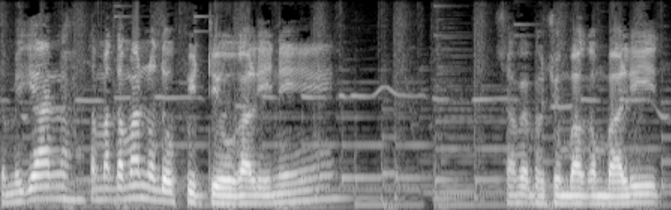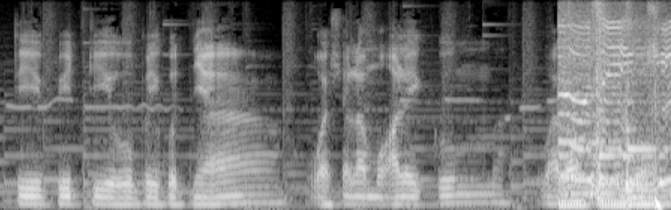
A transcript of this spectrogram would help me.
Demikian teman-teman untuk video kali ini sampai berjumpa kembali di video berikutnya. Wassalamualaikum warahmatullahi wabarakatuh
